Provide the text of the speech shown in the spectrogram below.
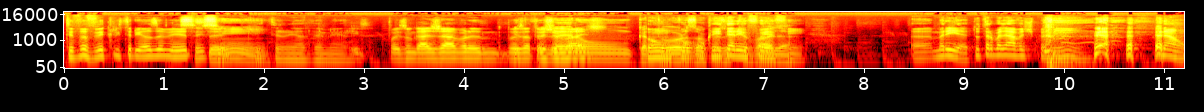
Teve a ver criteriosamente. Sim, sim. Criteriosamente. E depois um gajo abre dois ou três Depois já jornais. eram Com- 14 com- ou o critério que foi valha. assim: "Ah, Maria, tu trabalhavas para mim? não.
